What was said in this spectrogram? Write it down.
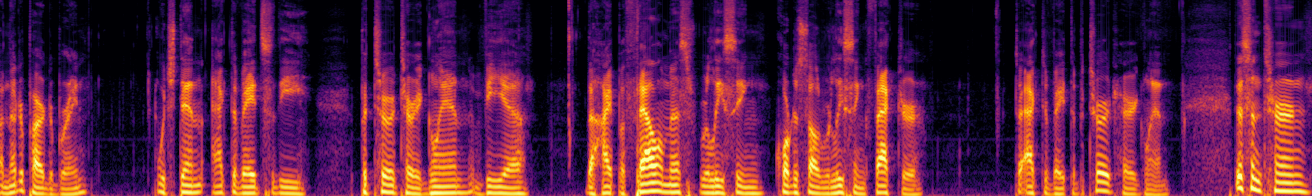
another part of the brain, which then activates the pituitary gland via the hypothalamus releasing cortisol releasing factor to activate the pituitary gland. This in turn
